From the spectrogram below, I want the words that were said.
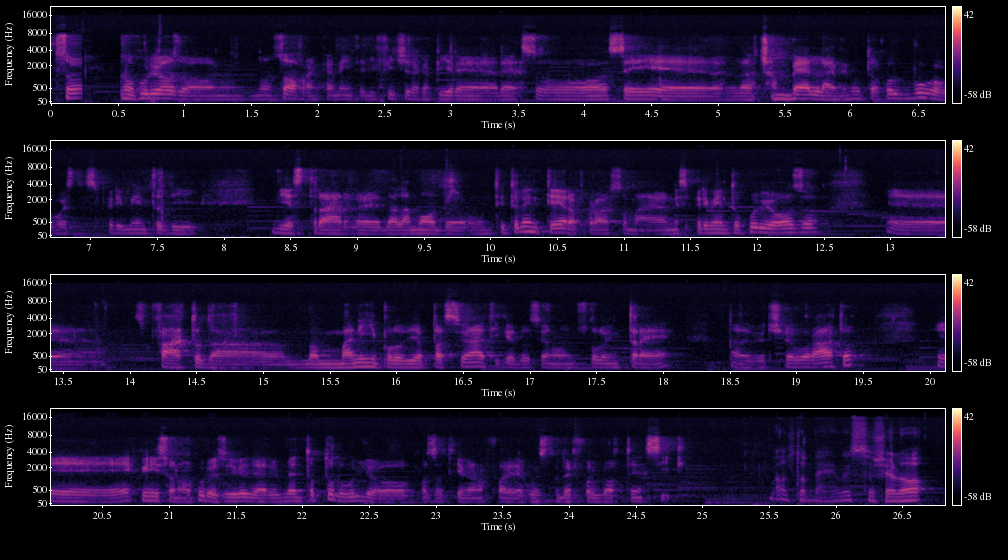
Sono, curioso, non so francamente, è difficile capire adesso se eh, la ciambella è venuta col buco, questo esperimento di, di estrarre dalla mod un titolo intero, però insomma è un esperimento curioso eh, fatto da, da, un manipolo di appassionati, credo siano solo in tre ad averci lavorato e, quindi sono curioso di vedere il 28 luglio cosa tirano fuori da questo The Forgotten City. Molto bene, questo ce l'ho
